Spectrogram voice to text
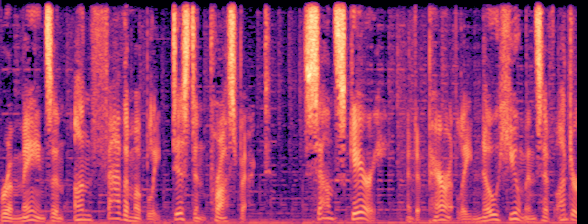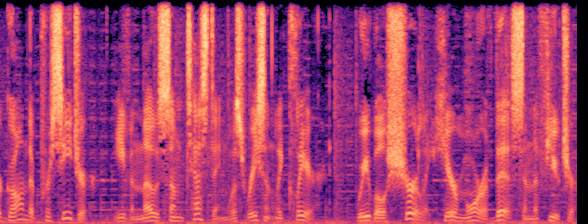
remains an unfathomably distant prospect. Sounds scary, and apparently no humans have undergone the procedure, even though some testing was recently cleared. We will surely hear more of this in the future.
